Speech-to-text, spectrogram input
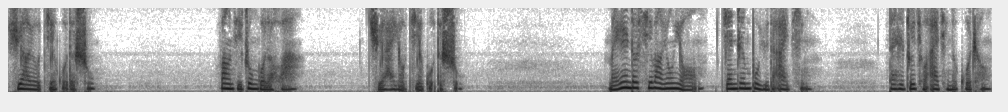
需要有结果的树。忘记种过的花，去爱有结果的树。每个人都希望拥有坚贞不渝的爱情。但是追求爱情的过程，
